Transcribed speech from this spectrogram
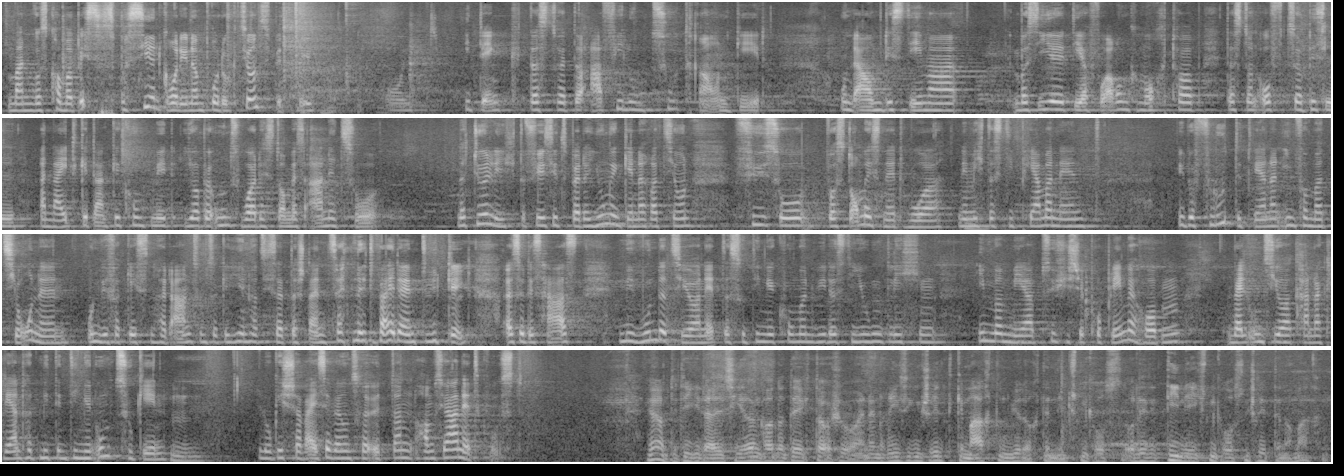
Meine, was kann man Besseres passieren, gerade in einem Produktionsbetrieb? Und ich denke, dass es halt da auch viel um Zutrauen geht und auch um das Thema, was ich die Erfahrung gemacht habe, dass dann oft so ein bisschen ein Neidgedanke kommt mit, ja, bei uns war das damals auch nicht so. Natürlich, dafür ist jetzt bei der jungen Generation viel so, was damals nicht war, nämlich dass die permanent überflutet werden an Informationen und wir vergessen halt eins, unser Gehirn hat sich seit der Steinzeit nicht weiterentwickelt. Also das heißt, mir wundert es ja auch nicht, dass so Dinge kommen, wie dass die Jugendlichen immer mehr psychische Probleme haben, weil uns ja auch keiner gelernt hat, mit den Dingen umzugehen. Mhm. Logischerweise, weil unsere Eltern haben es ja auch nicht gewusst. Ja, die Digitalisierung hat natürlich da schon einen riesigen Schritt gemacht und wird auch den nächsten großen oder die nächsten großen Schritte noch machen.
